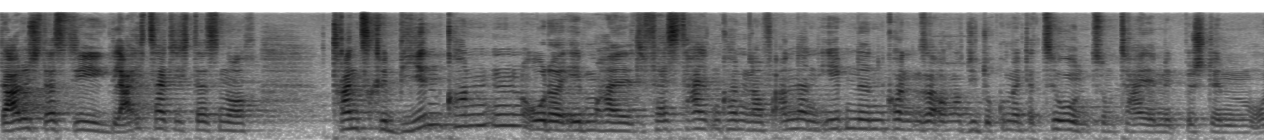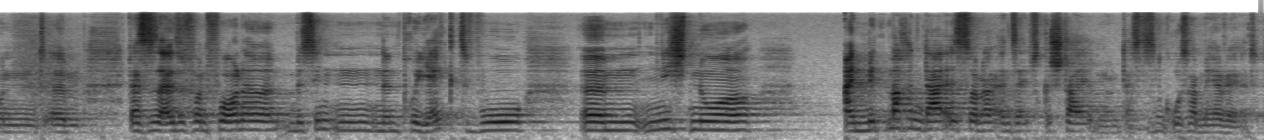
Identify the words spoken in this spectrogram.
Dadurch, dass die gleichzeitig das noch transkribieren konnten oder eben halt festhalten konnten auf anderen Ebenen, konnten sie auch noch die Dokumentation zum Teil mitbestimmen. Und ähm, das ist also von vorne bis hinten ein Projekt, wo ähm, nicht nur ein Mitmachen da ist, sondern ein Selbstgestalten. Und das ist ein großer Mehrwert.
